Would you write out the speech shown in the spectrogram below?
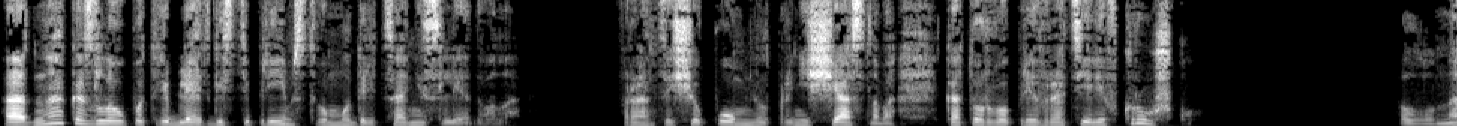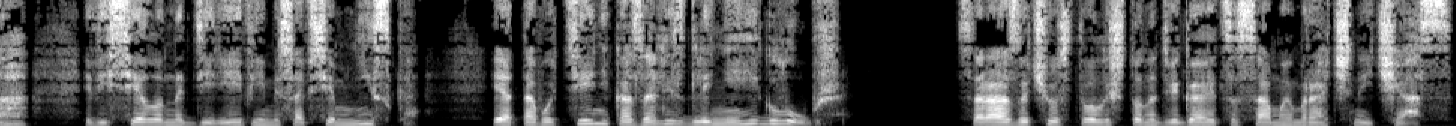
однако злоупотреблять гостеприимством мудреца не следовало. Франц еще помнил про несчастного, которого превратили в кружку. Луна висела над деревьями совсем низко, и оттого тени казались длиннее и глубже. Сразу чувствовалось, что надвигается самый мрачный час.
